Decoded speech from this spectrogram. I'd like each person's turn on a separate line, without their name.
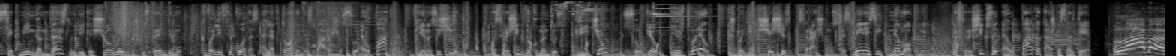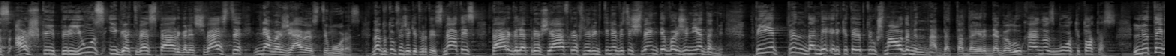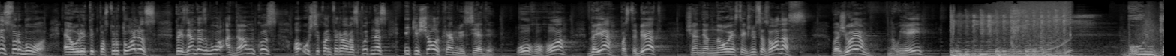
Sėkmingam verslui reikia šio laikiškų sprendimų. Kvalifikuotas elektroninis parašas su LPACO - vienas iš jų. Pasirašyk dokumentus greičiau, saugiau ir tvariau. Išbandyk šešis pasirašymus kas mėnesį nemokamai. Pasirašyk su lpaco.lt.
Labas, aš kaip ir jūs į gatves pergalės švesti nevažiavęs Timūras. Na, 2004 metais pergalę prieš JAV krepšinio rinktinę visi šventė važinėdami, pipindami ir kitaip triukšmaudami, na, bet tada ir degalų kainos buvo kitokios. Litai visur buvo, eurai tik pasturtuolius, prezidentas buvo Adamkus, o užsikonservavęs Putinas iki šiol Kremliui sėdi. Ohoho, beje, pastebėt, šiandien naujas tiekžinių sezonas. Važiuojam naujai.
